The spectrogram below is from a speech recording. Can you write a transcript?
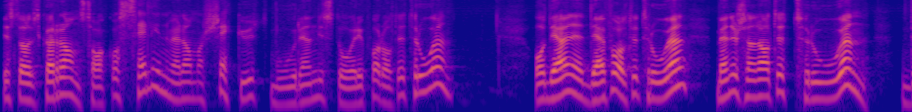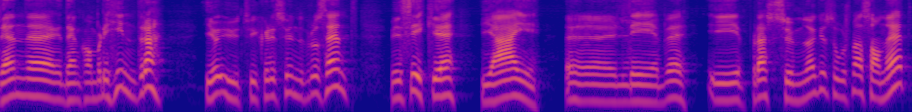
det står at vi skal ransake oss selv innimellom og sjekke ut hvor vi står i forhold til troen. Og Det er, det er i forhold til troen, men du skjønner at troen den, eh, den kan bli hindra i å utvikles 100% hvis ikke jeg eh, lever i For det er summen av Guds ord som er sannhet.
